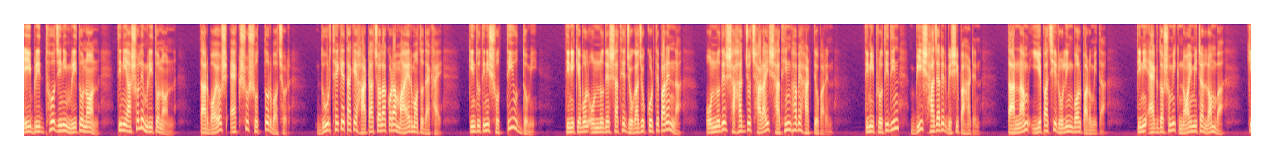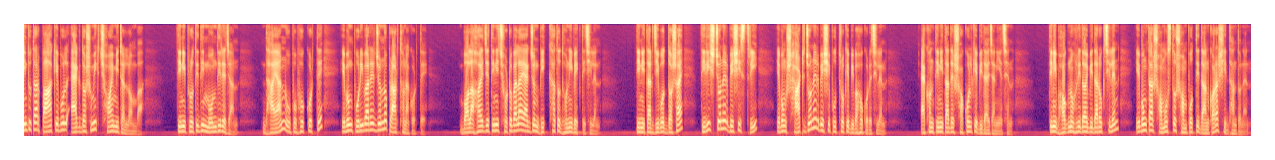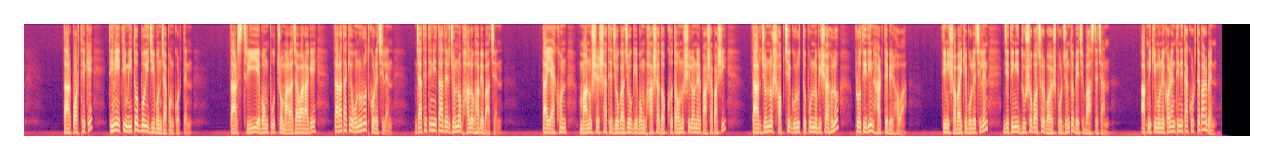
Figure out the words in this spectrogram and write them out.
এই বৃদ্ধ যিনি মৃত নন, তিনি আসলে মৃত নন। তার বয়স একশো সত্তর বছর। দূর থেকে তাকে হাঁটাচলা করা মায়ের মতো দেখায়, কিন্তু তিনি সত্যিই উদ্যমী। তিনি কেবল অন্যদের সাথে যোগাযোগ করতে পারেন না, অন্যদের সাহায্য ছাড়াই স্বাধীনভাবে হাঁটতেও পারেন। তিনি প্রতিদিন বিশ হাজারের বেশি পা হাঁটেন। তার নাম ইয়েপাছি রোলিং বল পারমিতা। তিনি এক দশমিক নয় মিটার লম্বা, কিন্তু তার পা কেবল এক দশমিক ছয় মিটার লম্বা। তিনি প্রতিদিন মন্দিরে যান। ধায়ান উপভোগ করতে এবং পরিবারের জন্য প্রার্থনা করতে। বলা হয় যে তিনি ছোটবেলায় একজন বিখ্যাত ধনী ব্যক্তি ছিলেন। তিনি তার জীবদ্দশায় ৩০ জনের বেশি স্ত্রী এবং ষাট জনের বেশি পুত্রকে বিবাহ করেছিলেন। এখন তিনি তাদের সকলকে বিদায় জানিয়েছেন। তিনি ভগ্ন হৃদয় বিদারক ছিলেন এবং তার সমস্ত সম্পত্তি দান করার সিদ্ধান্ত নেন। তারপর থেকে তিনি একটি মিতব্যয়ী জীবনযাপন করতেন। তার স্ত্রী এবং পুত্র মারা যাওয়ার আগে তারা তাকে অনুরোধ করেছিলেন যাতে তিনি তাদের জন্য ভালোভাবে বাঁচেন। তাই এখন মানুষের সাথে যোগাযোগ এবং ভাষা দক্ষতা অনুশীলনের পাশাপাশি তার জন্য সবচেয়ে গুরুত্বপূর্ণ বিষয় হল প্রতিদিন হাঁটতে বের হওয়া। তিনি সবাইকে বলেছিলেন যে তিনি দুশো বছর বয়স পর্যন্ত বেঁচে বাঁচতে চান। আপনি কি মনে করেন তিনি তা করতে পারবেন?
